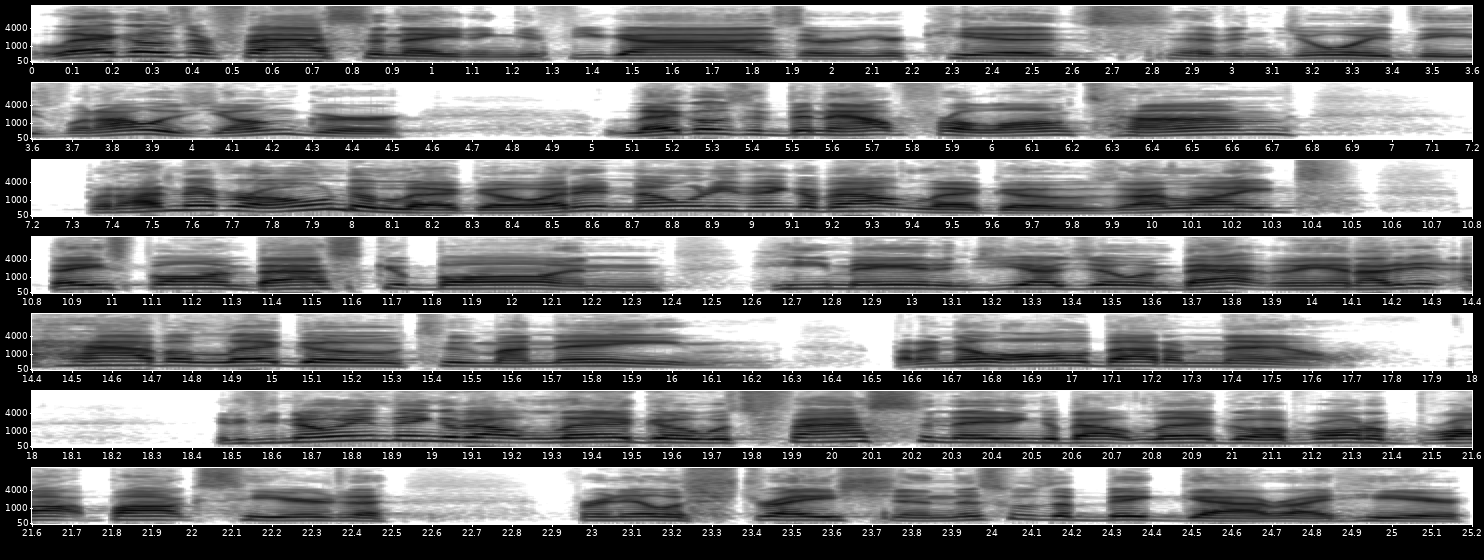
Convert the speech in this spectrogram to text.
Legos are fascinating. If you guys or your kids have enjoyed these, when I was younger, Legos have been out for a long time, but I never owned a Lego. I didn't know anything about Legos. I liked baseball and basketball and He Man and G.I. Joe and Batman, I didn't have a Lego to my name, but I know all about them now. And if you know anything about Lego, what's fascinating about Lego, I brought a box here to, for an illustration. This was a big guy right here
